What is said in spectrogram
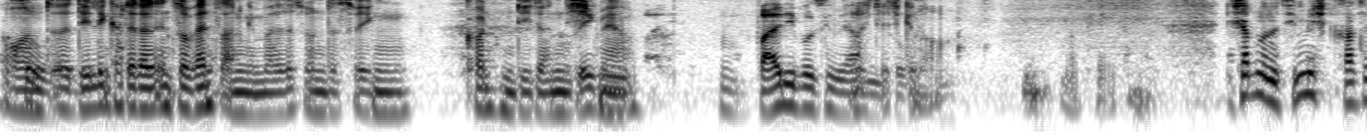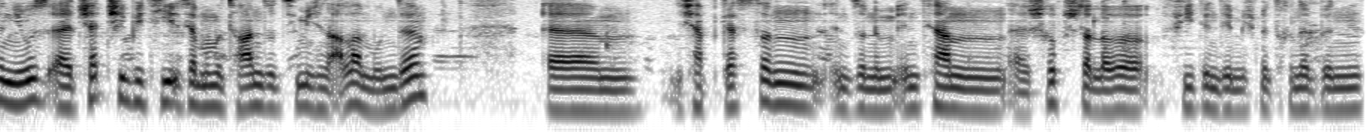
Und äh, D-Link hatte dann Insolvenz angemeldet und deswegen konnten die dann nicht Wegen- mehr. Weil die bloß nicht mehr Richtig, genau. durften. Ich habe noch eine ziemlich krasse News. Äh, ChatGPT ist ja momentan so ziemlich in aller Munde. Ähm, ich habe gestern in so einem internen äh, Schriftsteller-Feed, in dem ich mit drinne bin,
